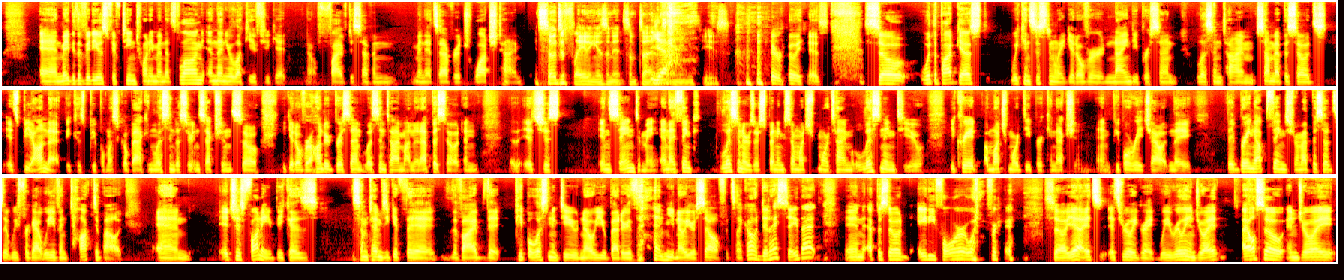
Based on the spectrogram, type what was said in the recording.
and maybe the video is 15, 20 minutes long. And then you're lucky if you get, you know, five to seven minutes average watch time. It's so deflating, isn't it? Sometimes. Yeah. I mean, geez. it really is. So with the podcast, we consistently get over 90% listen time. Some episodes, it's beyond that because people must go back and listen to certain sections. So you get over 100% listen time on an episode. And it's just insane to me. And I think listeners are spending so much more time listening to you, you create a much more deeper connection and people reach out and they, they bring up things from episodes that we forgot we even talked about. And it's just funny because sometimes you get the the vibe that people listening to you know you better than you know yourself. It's like, oh, did I say that in episode 84 or whatever? so yeah, it's it's really great. We really enjoy it. I also enjoy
